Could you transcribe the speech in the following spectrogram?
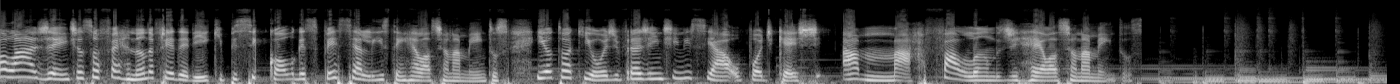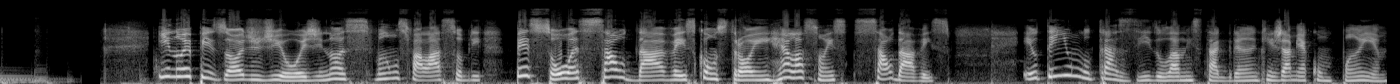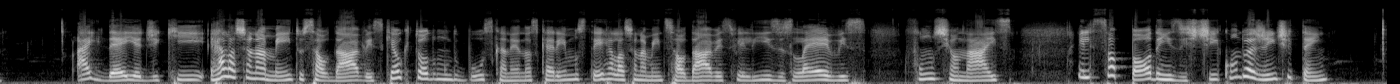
Olá, gente. Eu sou Fernanda Frederic, psicóloga especialista em relacionamentos, e eu tô aqui hoje pra gente iniciar o podcast Amar, falando de relacionamentos. E no episódio de hoje nós vamos falar sobre pessoas saudáveis constroem relações saudáveis. Eu tenho trazido lá no Instagram, quem já me acompanha, a ideia de que relacionamentos saudáveis, que é o que todo mundo busca, né? Nós queremos ter relacionamentos saudáveis, felizes, leves, funcionais. Eles só podem existir quando a gente tem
